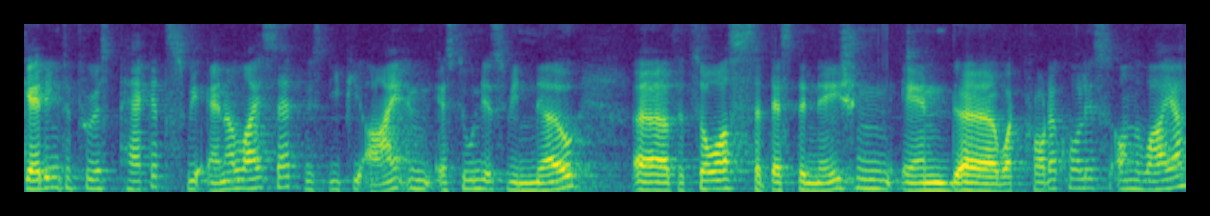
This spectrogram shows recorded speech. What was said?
getting the first packets, we analyze that with DPI, and as soon as we know uh, the source, the destination, and uh, what protocol is on the wire,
